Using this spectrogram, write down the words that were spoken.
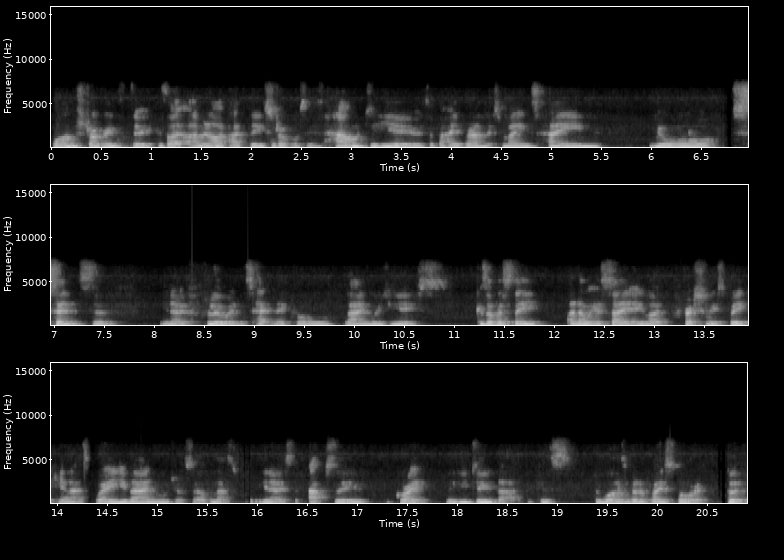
What I'm struggling to do, because I, I mean I've had these struggles, is how do you, as a behaviour analyst, maintain your sense of you know fluent technical language use? Because obviously I know what you're saying. Like professionally speaking, that's where you've angled yourself, and that's you know it's absolutely great that you do that because the world's a better place for it. But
